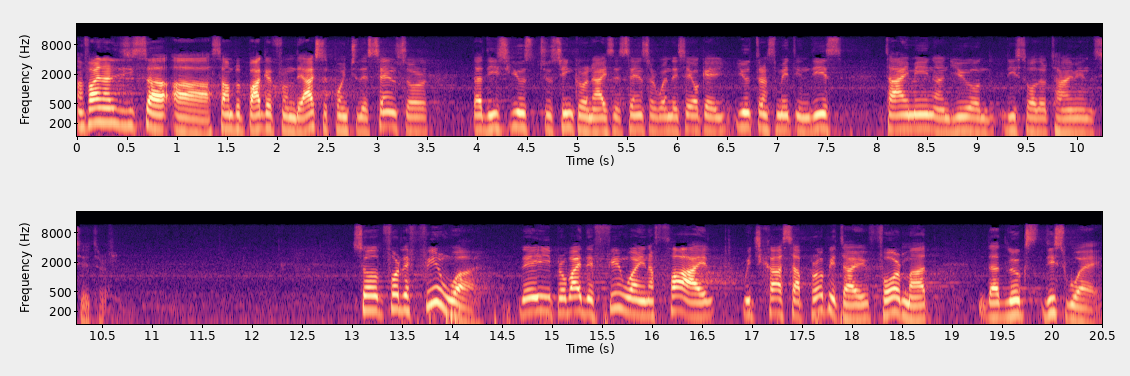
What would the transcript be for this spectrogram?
And finally, this is a, a sample packet from the access point to the sensor that is used to synchronize the sensor when they say, okay, you transmit in this timing and you on this other timing, etc. So for the firmware, they provide the firmware in a file which has a proprietary format that looks this way.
